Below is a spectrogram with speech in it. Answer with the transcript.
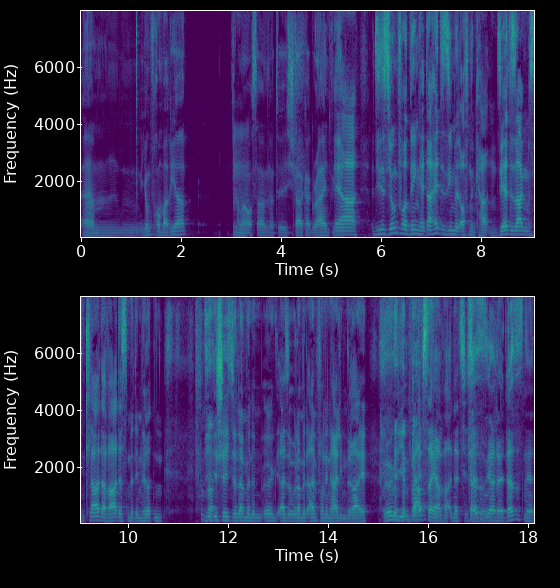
ähm, Jungfrau Maria. Kann man auch sagen, natürlich starker Grind. Mhm. Ja, dieses Jungfrau-Ding, da hätte sie mit offenen Karten. Sie hätte sagen müssen, klar, da war das mit dem Hirten die Geschichte oder mit einem also oder mit einem von den Heiligen Drei. Irgendwie gab's da ja was. Das ist ja eine, das ist eine,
